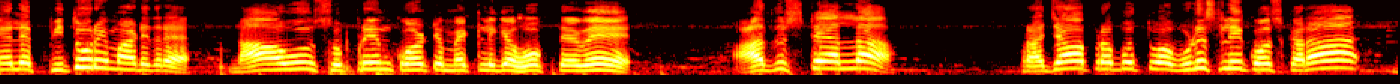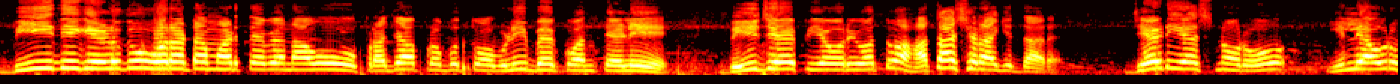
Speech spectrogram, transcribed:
ಮೇಲೆ ಪಿತೂರಿ ಮಾಡಿದರೆ ನಾವು ಸುಪ್ರೀಂ ಕೋರ್ಟ್ ಮೆಟ್ಲಿಗೆ ಹೋಗ್ತೇವೆ. ಅದಷ್ಟೇ ಅಲ್ಲ. ಪ್ರಜಾಪ್ರಭುತ್ವ ಉಳಿಸ್ಲಿಕ್ಕೋಸ್ಕರ ಬೀದಿಗೆ ಇಳಿದು ಹೋರಾಟ ಮಾಡ್ತೇವೆ ನಾವು. ಪ್ರಜಾಪ್ರಭುತ್ವ ಉಳಿಬೇಕು ಅಂತೇಳಿ ಬಿ ಜೆ ಪಿಯವರು ಇವತ್ತು ಹತಾಶರಾಗಿದ್ದಾರೆ. ಜೆ ಡಿ ಎಸ್ನವರು, ಇಲ್ಲಿ ಅವರು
